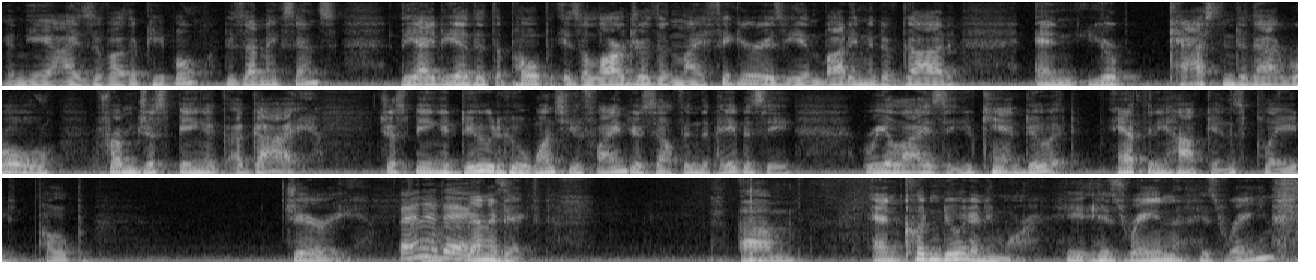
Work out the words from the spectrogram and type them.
in the eyes of other people. Does that make sense? The idea that the Pope is a larger than life figure, is the embodiment of God, and you're cast into that role from just being a, a guy, just being a dude who, once you find yourself in the papacy, realize that you can't do it. Anthony Hopkins played Pope Jerry. Benedict. Benedict. Um, and couldn't do it anymore. He, his reign, his reign,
